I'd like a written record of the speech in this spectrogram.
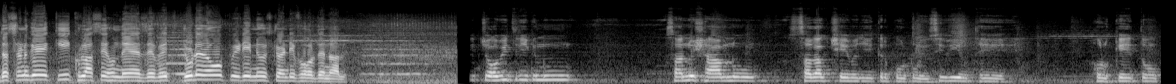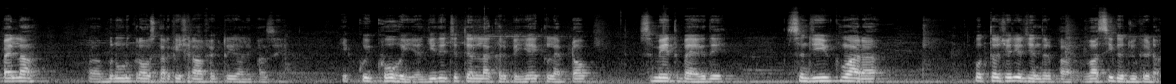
ਦੱਸਣਗੇ ਕੀ ਖੁਲਾਸੇ ਹੁੰਦੇ ਆ ਇਸ ਦੇ ਵਿੱਚ। ਜੁੜੇ ਰਹੋ ਪੀਟੀ ਨਿਊਜ਼ 24 ਦੇ ਨਾਲ। 24 ਤਰੀਕ ਨੂੰ ਸਾਨੂੰ ਸ਼ਾਮ ਨੂੰ ਸਵਾ ਕੁ ਛੇ ਵਜੇ ਇੱਕ ਰਿਪੋਰਟ ਹੋਈ ਸੀ ਵੀ ਉੱਥੇ ਹੁਲਕੇ ਤੋਂ ਪਹਿਲਾਂ ਅ, ਬਨੂੜ ਕ੍ਰਾਸ ਕਰਕੇ ਸ਼ਰਾਬ ਫੈਕਟਰੀ ਵਾਲੇ ਪਾਸੇ ਇੱਕ ਕੋਈ ਖੋਹ ਹੋਈ ਹੈ ਜਿਹਦੇ ਚ 3 ਲੱਖ ਰੁਪਏ ਇੱਕ ਲੈਪਟਾਪ ਸਮੇਤ ਬੈਗ ਦੇ ਸੰਜੀਵ ਕੁਮਾਰਾ, ਪੁੱਤਰ ਸ਼੍ਰੀ ਰਜਿੰਦਰਪਾਲ, ਵਾਸੀ ਗੱਜੂ ਖੇੜਾ,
